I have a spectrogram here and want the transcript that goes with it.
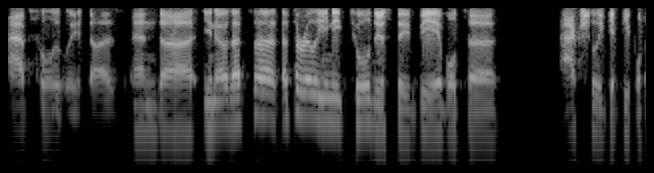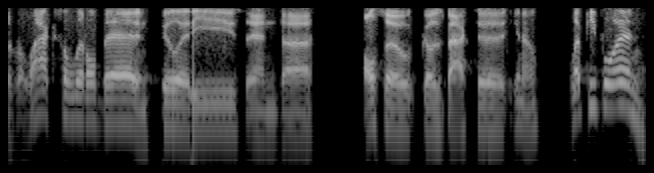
Absolutely, it does. And uh, you know, that's a that's a really unique tool just to be able to actually get people to relax a little bit and feel at ease. And uh, also goes back to you know let people in.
